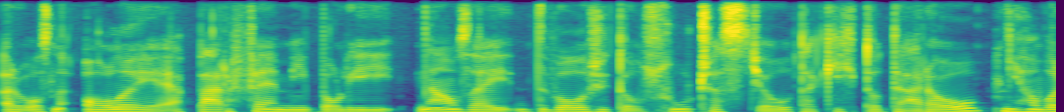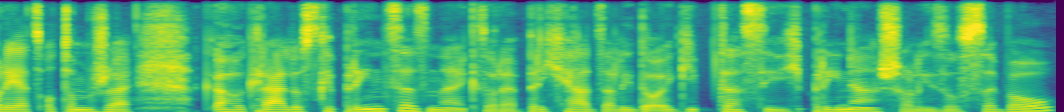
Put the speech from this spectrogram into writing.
rôzne oleje a parfémy boli naozaj dôležitou súčasťou takýchto darov. Nehovoriac o tom, že kráľovské princezné, ktoré prichádzali do Egypta, si ich prinášali so sebou.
